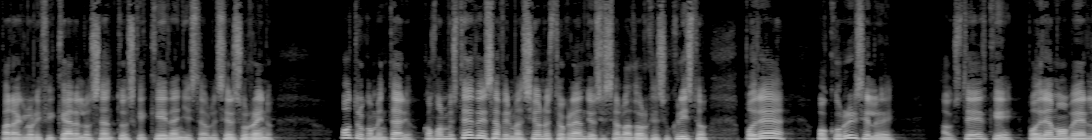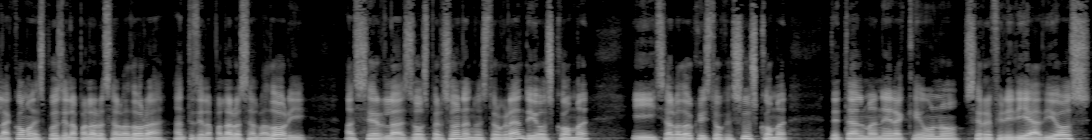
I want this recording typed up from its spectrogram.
para glorificar a los santos que quedan y establecer su reino. Otro comentario. Conforme usted ve esa afirmación, nuestro gran Dios y Salvador Jesucristo, podría ocurrírsele a usted que podría mover la coma después de la palabra salvadora, antes de la palabra salvador, y hacer las dos personas, nuestro gran Dios, coma, y Salvador Cristo Jesús, coma, de tal manera que uno se referiría a Dios,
